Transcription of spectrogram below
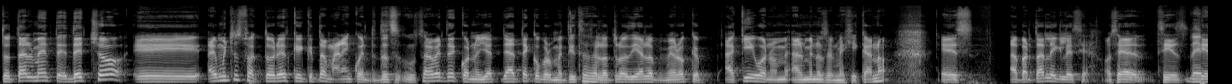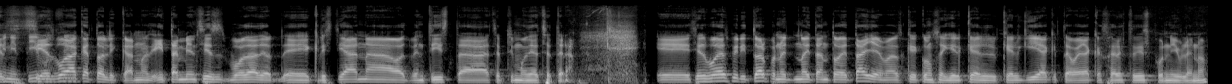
Totalmente. De hecho, eh, hay muchos factores que hay que tomar en cuenta. Entonces, usualmente cuando ya, ya te comprometiste el otro día, lo primero que aquí, bueno, al menos el mexicano, es apartar la iglesia. O sea, si es, si es, Definitivo, si es boda sí. católica, ¿no? y también si es boda de, de cristiana, o adventista, séptimo día, etcétera. Eh, si es boda espiritual, pues no hay, no hay tanto detalle más que conseguir que el, que el guía que te vaya a casar esté disponible, ¿no?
